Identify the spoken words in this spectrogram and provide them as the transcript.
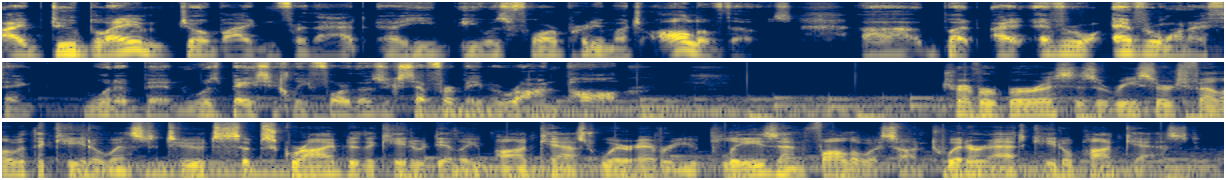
I do blame Joe Biden for that. Uh, he he was for pretty much all of those. Uh, but I, everyone, everyone I think would have been was basically for those, except for maybe Ron Paul. Trevor Burrus is a research fellow at the Cato Institute. Subscribe to the Cato Daily Podcast wherever you please and follow us on Twitter at Cato Podcast.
